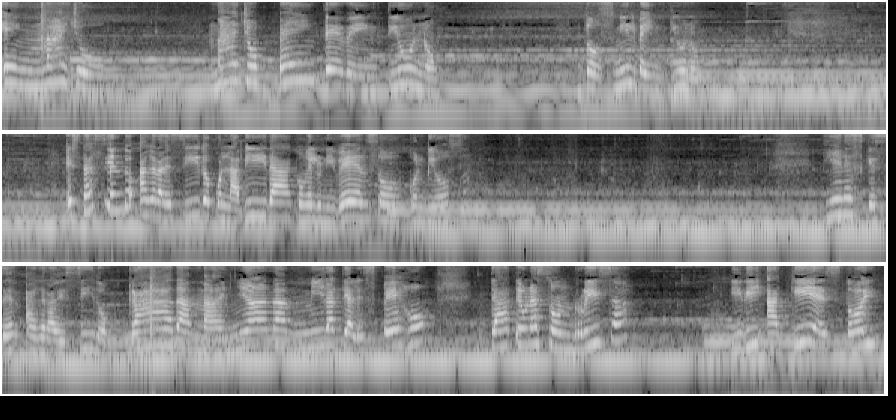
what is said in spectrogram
en mayo? Mayo 2021. 2021. ¿Estás siendo agradecido con la vida, con el universo, con Dios? Tienes que ser agradecido cada mañana. Mírate al espejo, date una sonrisa y di, aquí estoy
